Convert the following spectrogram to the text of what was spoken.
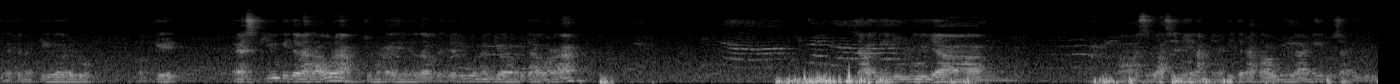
Kita kena kira dulu. Ok SQ kita dah tahu dah. Cuma kat sini tak tahu. Jadi guna kira kita korang cari dulu yang uh, sebelah sini lah. Yang kita dah tahu nilai ni kita cari dulu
